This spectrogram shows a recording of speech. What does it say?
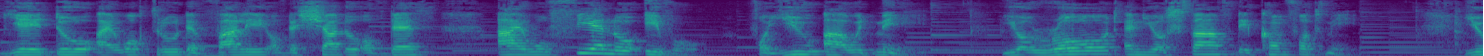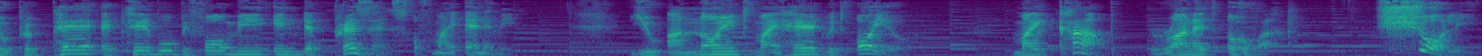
Yea, though I walk through the valley of the shadow of death, I will fear no evil, for you are with me. Your rod and your staff, they comfort me. You prepare a table before me in the presence of my enemy. You anoint my head with oil. My cup runneth over. Surely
